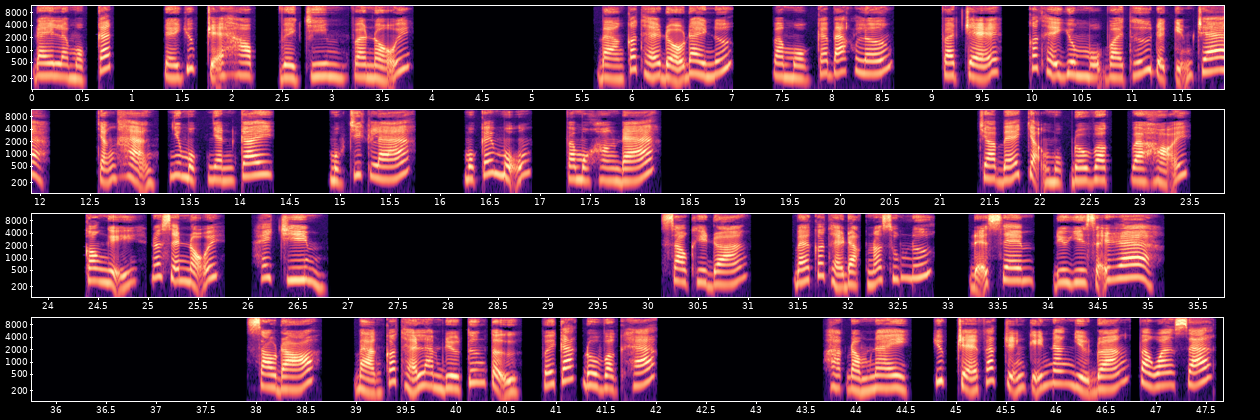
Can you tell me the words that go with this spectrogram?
Đây là một cách để giúp trẻ học về chim và nổi. Bạn có thể đổ đầy nước vào một cái bát lớn và trẻ có thể dùng một vài thứ để kiểm tra, chẳng hạn như một nhành cây, một chiếc lá, một cái muỗng và một hòn đá. Cho bé chọn một đồ vật và hỏi, con nghĩ nó sẽ nổi hay chìm? Sau khi đoán, bé có thể đặt nó xuống nước để xem điều gì xảy ra. Sau đó, bạn có thể làm điều tương tự với các đồ vật khác. Hoạt động này giúp trẻ phát triển kỹ năng dự đoán và quan sát.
